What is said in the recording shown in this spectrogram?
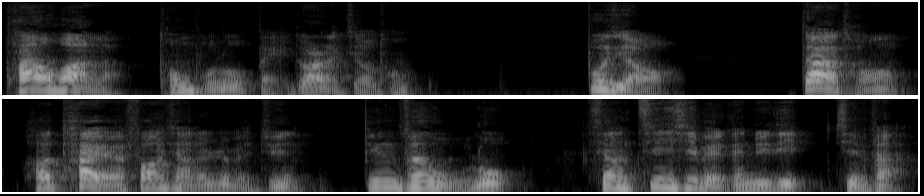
瘫痪了同蒲路北段的交通。不久。大同和太原方向的日本军兵分五路向晋西北根据地进犯，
